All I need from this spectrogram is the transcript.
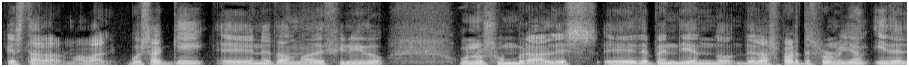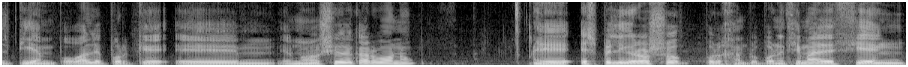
esta alarma? Vale, pues aquí eh, Netatmo ha definido unos umbrales eh, dependiendo de las partes por millón y del tiempo, ¿vale? Porque em, el monóxido de carbono eh, es peligroso, por ejemplo, por encima de 100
